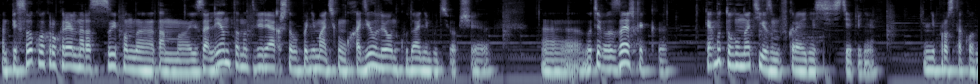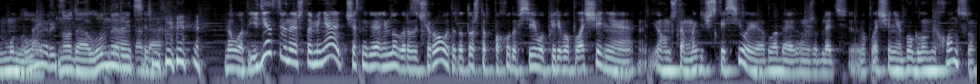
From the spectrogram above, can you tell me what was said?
там песок вокруг реально рассыпан, э, там э, изолента на дверях, чтобы понимать, ну, ходил ли он куда-нибудь вообще. Ну, типа, знаешь, как, как будто лунатизм в крайней степени. Не просто такой он Moon Лунный рыцарь. Ну да, лунный Да, рыцарь. да, да. Ну вот. Единственное, что меня, честно говоря, немного разочаровывает, это то, что, походу, все его перевоплощения, он же там магической силой обладает, он же, блядь, воплощение бога Луны Хонсу,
